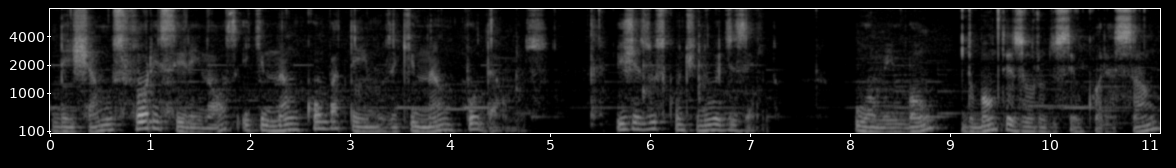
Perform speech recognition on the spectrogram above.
deixamos florescer em nós e que não combatemos e que não podamos. E Jesus continua dizendo: O homem bom, do bom tesouro do seu coração,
